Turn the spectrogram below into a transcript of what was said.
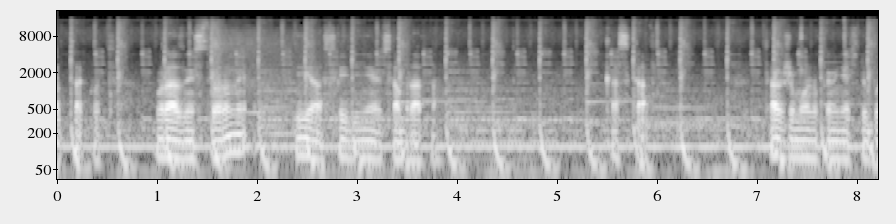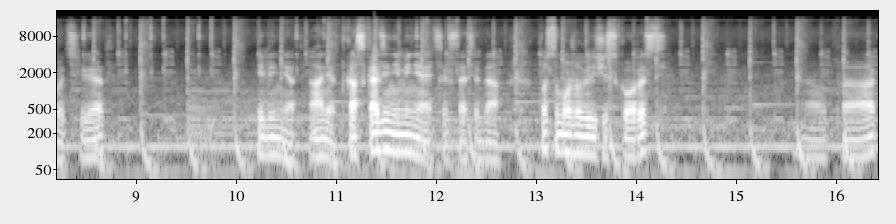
вот так вот в разные стороны и соединяются обратно. Каскад. Также можно поменять любой цвет. Или нет? А, нет, в каскаде не меняется, кстати, да. Просто можно увеличить скорость. Вот так.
